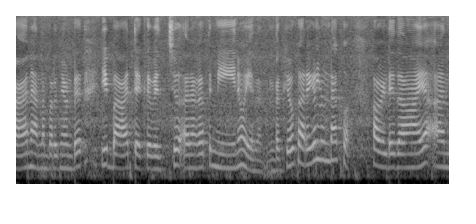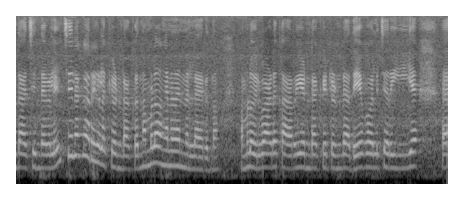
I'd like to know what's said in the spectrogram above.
പാനാന്നും പറഞ്ഞുകൊണ്ട് ഈ ബാറ്റൊക്കെ വെച്ച് അതിനകത്ത് മീനോ എന്തൊക്കെയോ കറികൾ ഉണ്ടാക്കുക. അവളുടേതായ എന്താ ചിന്തകളിൽ ചില കറികളൊക്കെ ഉണ്ടാക്കും നമ്മളും അങ്ങനെ തന്നെ അല്ലായിരുന്നു നമ്മൾ ഒരുപാട് കറി ഉണ്ടാക്കിയിട്ടുണ്ട്. അതേപോലെ ചെറിയ ആ,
